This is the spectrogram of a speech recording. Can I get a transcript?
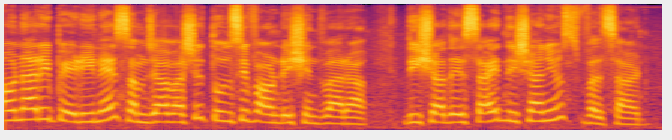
આવનારી પેઢીને સમજાવાશે તુલસી ફાઉન્ડેશન દ્વારા. દિશા દેસાઈ, દિશા ન્યૂઝ, વલસાડ.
